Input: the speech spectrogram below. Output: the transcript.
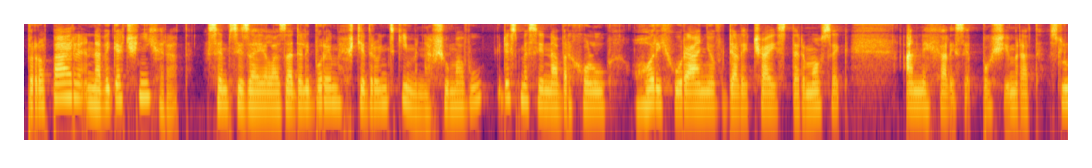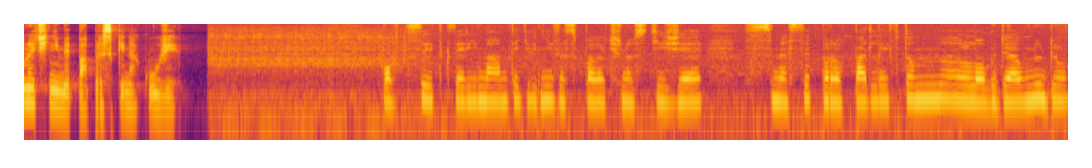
Pro pár navigačních rad jsem si zajela za Deliborem Štědroňským na Šumavu, kde jsme si na vrcholu hory Churáňov dali čaj z termosek a nechali se pošimrat slunečními paprsky na kůži. Pocit, který mám teď hodně ze společnosti, že jsme se propadli v tom lockdownu do,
